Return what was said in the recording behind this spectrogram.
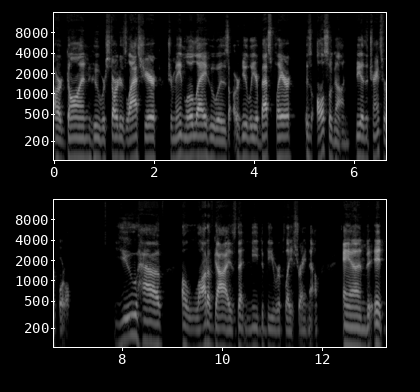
are gone, who were starters last year. Jermayne Lole, who was arguably your best player, is also gone via the transfer portal. You have a lot of guys that need to be replaced right now. And it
